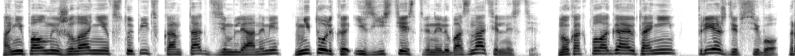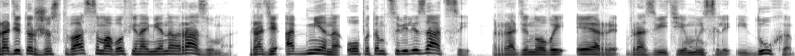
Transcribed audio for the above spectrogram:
они полны желания вступить в контакт с землянами не только из естественной любознательности, но, как полагают они, прежде всего ради торжества самого феномена разума, ради обмена опытом цивилизаций, ради новой эры в развитии мысли и духа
